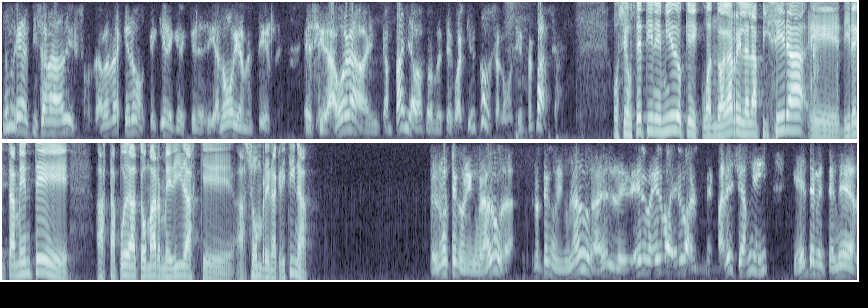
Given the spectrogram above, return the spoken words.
No me garantiza nada de eso, la verdad es que no. ¿Qué quiere que, que le diga? No voy a mentirle. Es decir, ahora en campaña va a prometer cualquier cosa, como siempre pasa. O sea, usted tiene miedo que cuando agarre la lapicera eh, directamente hasta pueda tomar medidas que asombren a Cristina. Pero no tengo ninguna duda, no tengo ninguna duda. Él, él, él, me parece a mí que él debe tener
